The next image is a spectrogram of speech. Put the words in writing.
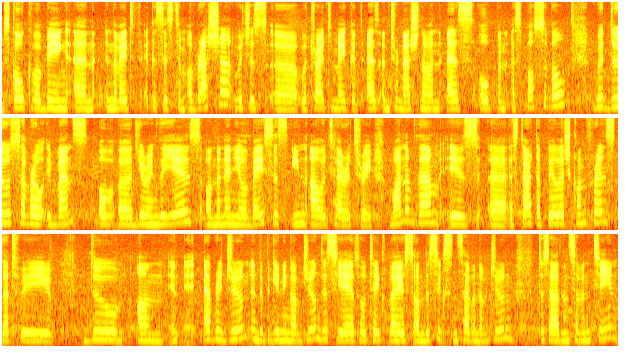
Skolkovo being an innovative ecosystem of Russia, which is uh, we try to make it as international and as open as possible. We do several events of, uh, during the years on an annual basis in our territory. One of them is uh, a startup village conference that we do on in, every June, in the beginning of June. This year it will take place on the 6th and 7th of June 2017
